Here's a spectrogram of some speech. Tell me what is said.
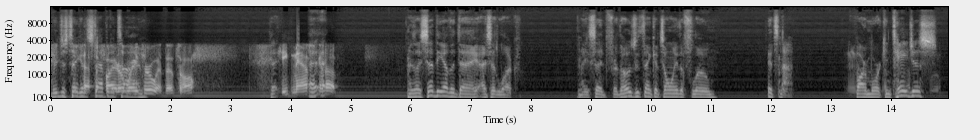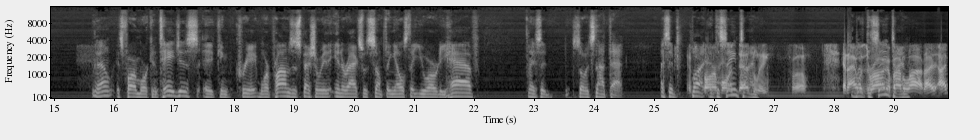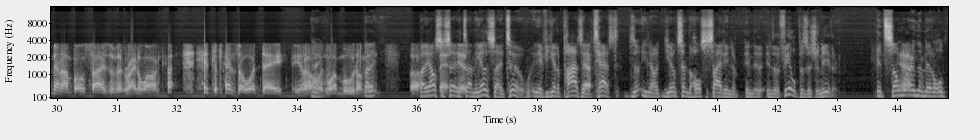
we just take it a step at a time. Way through it. That's all. Keep masking uh, up. As I said the other day, I said, look, I said, for those who think it's only the flu, it's not. Mm. Far more contagious. You know, it's far more contagious. It can create more problems, especially when it interacts with something else that you already have. I said, so it's not that. I said, it's but at the same deadly, time, so. And I was wrong about time, a lot. I, I've been on both sides of it right along. it depends on what day, you know, right. and what mood I'm but in. It, uh, but I also uh, said it's on the other side too. If you get a positive yeah. test, you know you don't send the whole society into into, into the field position either. It's somewhere yeah. in the middle.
